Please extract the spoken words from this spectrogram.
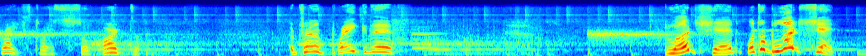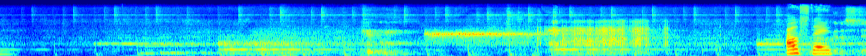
Christ, why it's so hard to... I'm trying to break this. Bloodshed? What's a bloodshed? Hit me. I'll stay. Stay.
